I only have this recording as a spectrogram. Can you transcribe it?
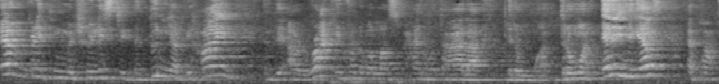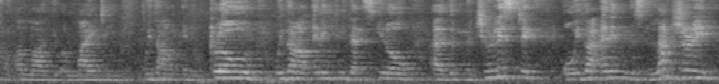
everything materialistic, the dunya behind, and they are right in front of Allah subhanahu wa ta'ala. They don't want they don't want anything else apart from Allah the Almighty, without any clothes, without anything that's you know uh, the materialistic, or without anything that's luxury.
